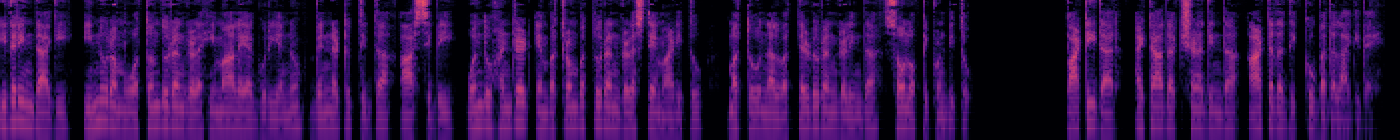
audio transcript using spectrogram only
ಇದರಿಂದಾಗಿ ಇನ್ನೂರ ಮೂವತ್ತೊಂದು ರನ್ಗಳ ಹಿಮಾಲಯ ಗುರಿಯನ್ನು ಬೆನ್ನಟ್ಟುತ್ತಿದ್ದ ಆರ್ಸಿಬಿ ಒಂದು ಹಂಡ್ರೆಡ್ ಎಂಬತ್ತೊಂಬತ್ತು ರನ್ಗಳಷ್ಟೇ ಮಾಡಿತು ಮತ್ತು ನಲವತ್ತೆರಡು ರನ್ಗಳಿಂದ ಸೋಲೊಪ್ಪಿಕೊಂಡಿತು. ಪಾಟೀದಾರ್ ಐಟಾದ ಕ್ಷಣದಿಂದ ಆಟದ ದಿಕ್ಕು ಬದಲಾಗಿದೆ.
